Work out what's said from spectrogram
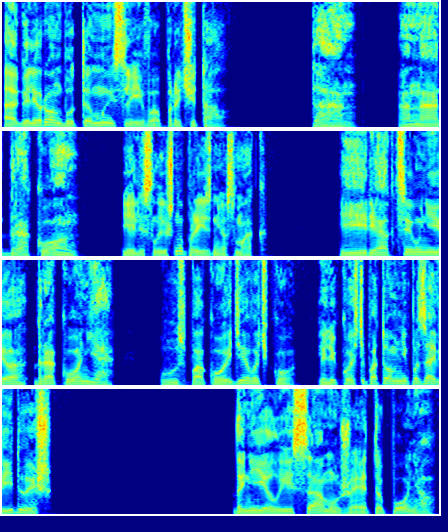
А Галерон будто мысли его прочитал. «Тан, она дракон», — еле слышно произнес маг. «И реакция у нее драконья. Успокой девочку, или Косте потом не позавидуешь». Даниил и сам уже это понял,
